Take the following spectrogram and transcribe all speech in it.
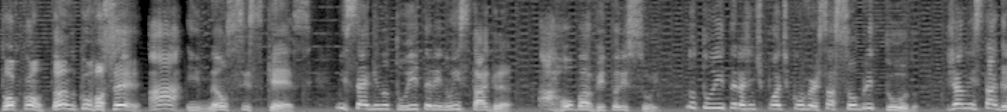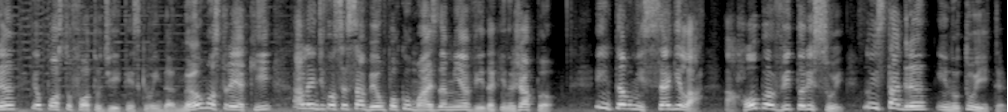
tô contando com você! Ah, e não se esquece, me segue no Twitter e no Instagram, arroba Vitorisui. No Twitter a gente pode conversar sobre tudo. Já no Instagram eu posto foto de itens que eu ainda não mostrei aqui, além de você saber um pouco mais da minha vida aqui no Japão. Então me segue lá, arroba Vitorisui, no Instagram e no Twitter.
